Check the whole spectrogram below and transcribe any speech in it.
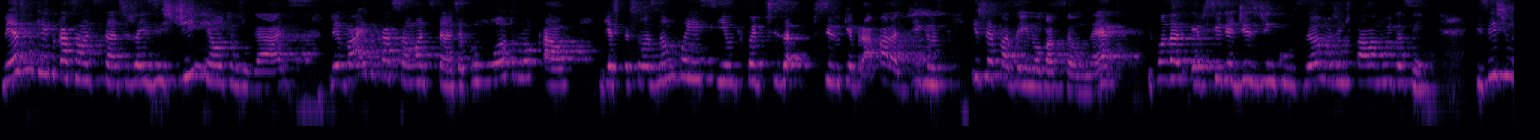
Mesmo que a educação à distância já existia em outros lugares, levar a educação à distância para um outro local em que as pessoas não conheciam, que foi preciso, preciso quebrar paradigmas, isso é fazer inovação, né? E quando a Ercília diz de inclusão, a gente fala muito assim: existe um,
